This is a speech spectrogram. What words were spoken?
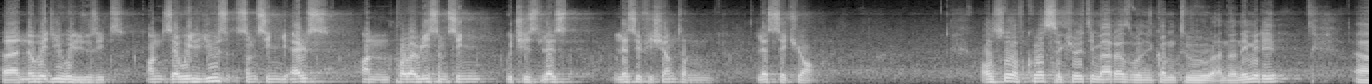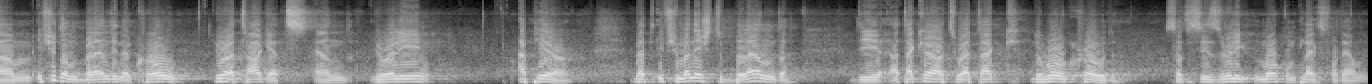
uh, nobody will use it. And they will use something else and probably something which is less, less efficient and less secure. Also, of course, security matters when it comes to anonymity. Um, if you don't blend in a crowd, you're a target and you really appear. But if you manage to blend the attacker to attack the whole crowd, so this is really more complex for them.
